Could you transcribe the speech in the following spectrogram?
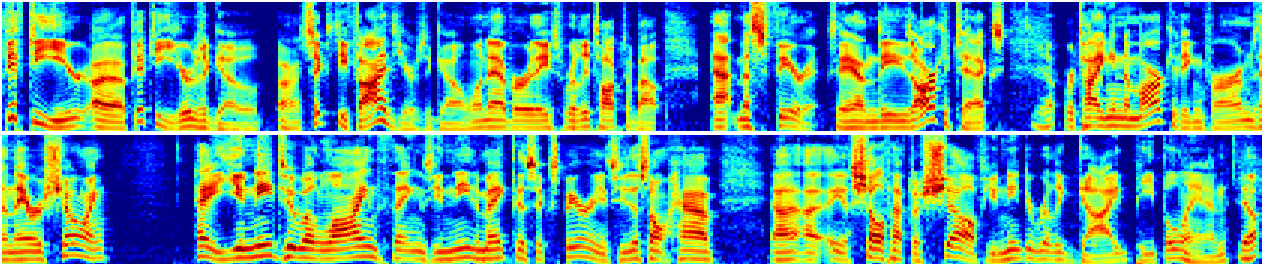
50 year uh, 50 years ago or 65 years ago whenever they really talked about atmospherics and these architects Yep. were tying into marketing firms and they were showing hey, you need to align things. You need to make this experience. You just don't have uh, uh, shelf after shelf. You need to really guide people in Yep.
